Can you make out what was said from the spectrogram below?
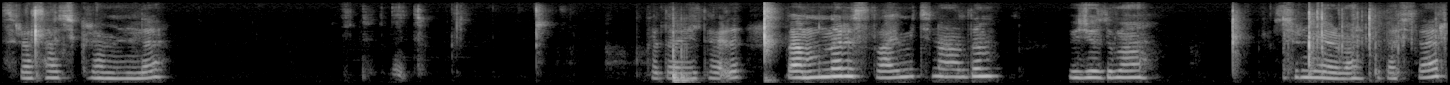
Sıra saç kreminde. Bu kadar yeterli. Ben bunları slime için aldım. vücuduma sürmüyorum arkadaşlar.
